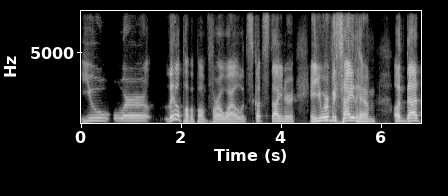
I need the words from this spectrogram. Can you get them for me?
you were little Papa Pump for a while with Scott Steiner, and you were beside him on that.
